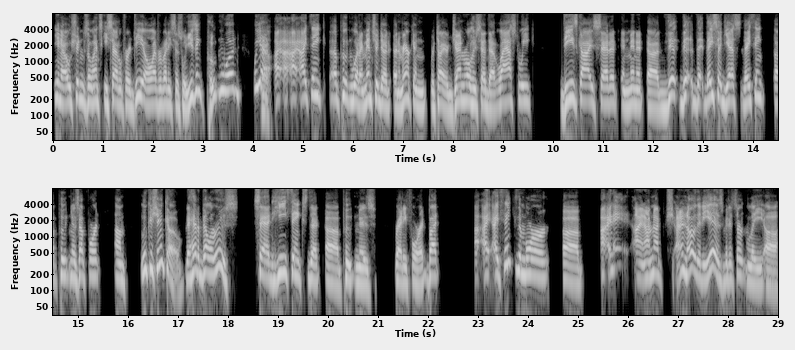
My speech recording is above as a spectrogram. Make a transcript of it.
you know, shouldn't Zelensky settle for a deal? Everybody says, well, you think Putin would? Well, yeah, yeah. I, I, I, think uh, Putin would. I mentioned a, an American retired general who said that last week. These guys said it in minute. Uh, th- th- th- they said yes. They think uh, Putin is up for it. Um, Lukashenko, the head of Belarus, said he thinks that uh, Putin is ready for it. But I, I think the more uh, I, am not, I don't know that he is, but it's certainly uh,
